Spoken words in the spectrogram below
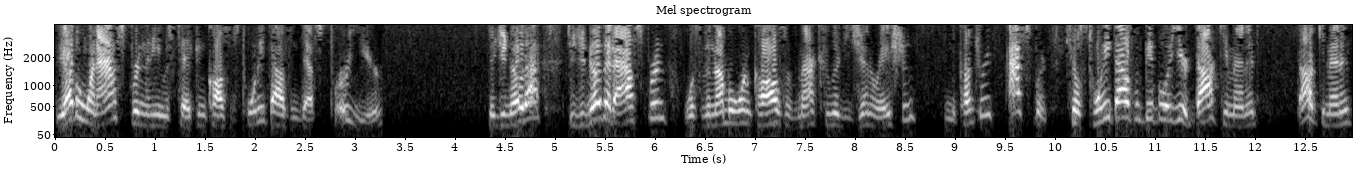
The other one, aspirin, that he was taking causes 20,000 deaths per year. Did you know that? Did you know that aspirin was the number one cause of macular degeneration in the country? Aspirin kills 20,000 people a year, documented, documented,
